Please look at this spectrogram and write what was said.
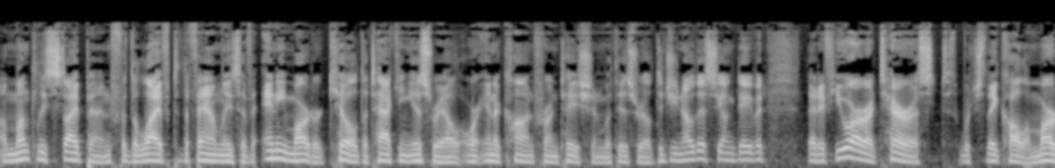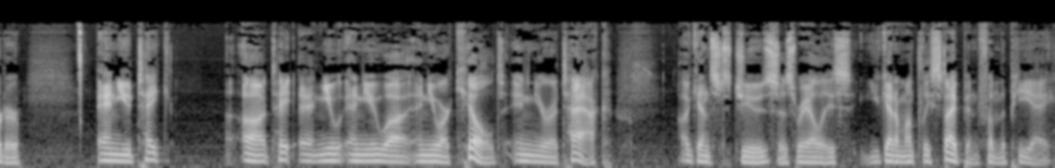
a monthly stipend for the life to the families of any martyr killed attacking Israel or in a confrontation with Israel. Did you know this, young David? That if you are a terrorist, which they call a martyr, and you take, uh, and you and you uh, and you are killed in your attack against Jews, Israelis, you get a monthly stipend from the PA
